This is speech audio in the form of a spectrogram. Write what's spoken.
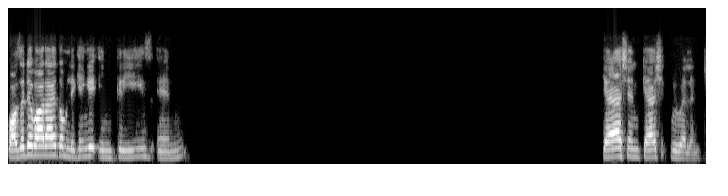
पॉजिटिव आ रहा है तो हम लिखेंगे increase in cash and cash equivalent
